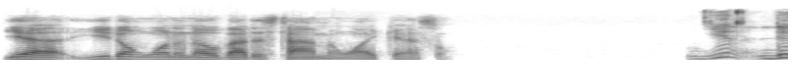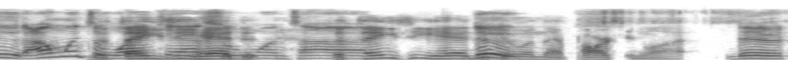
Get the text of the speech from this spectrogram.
Yeah, you don't want to know about his time in White Castle. You, dude, I went to The White things he had Castle to- one time. The things he had to do in that parking lot. dude,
